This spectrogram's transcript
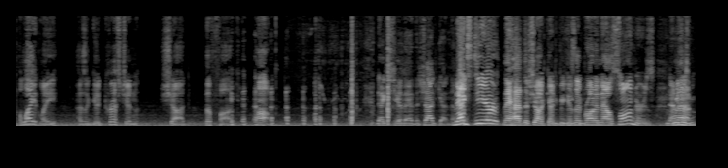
politely, as a good Christian, shut the fuck up. Next year they had the shotgun. Though. Next year, they had the shotgun because they brought in Al Saunders. No, no, his, no,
